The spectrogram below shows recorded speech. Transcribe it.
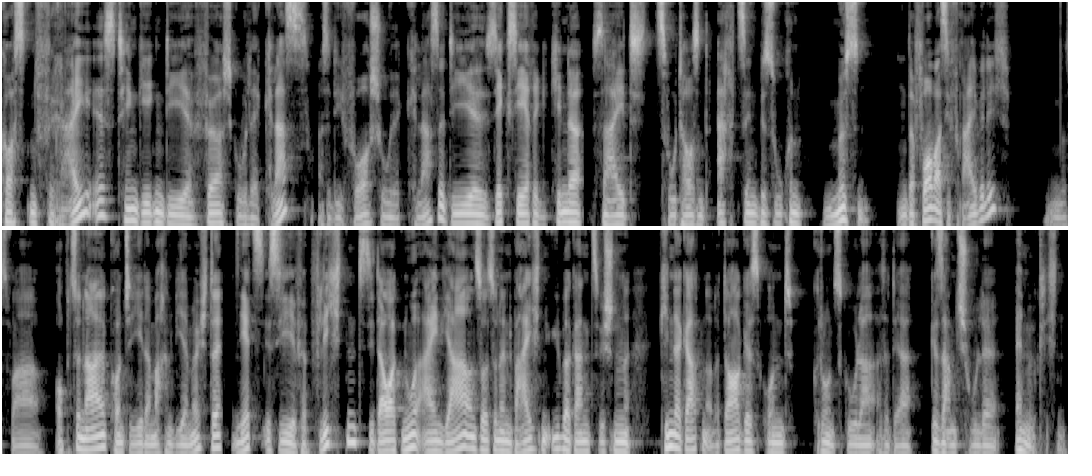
Kostenfrei ist hingegen die Förschule Klasse, also die Vorschulklasse, die sechsjährige Kinder seit 2018 besuchen müssen. Und davor war sie freiwillig. Das war optional, konnte jeder machen, wie er möchte. Jetzt ist sie verpflichtend. Sie dauert nur ein Jahr und soll so einen weichen Übergang zwischen Kindergarten oder Dorges und Grundschule, also der Gesamtschule, ermöglichen.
